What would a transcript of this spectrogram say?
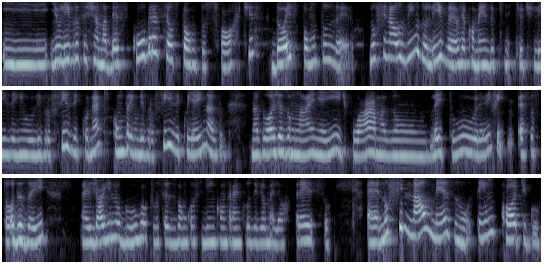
E, e o livro se chama Descubra Seus Pontos Fortes 2.0. No finalzinho do livro, eu recomendo que, que, utilizem o livro físico, né? Que comprem um livro físico e aí nas, nas lojas online aí, tipo Amazon, Leitura, enfim, essas todas aí. É, joguem no Google que vocês vão conseguir encontrar, inclusive, o melhor preço. É, no final mesmo tem um código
